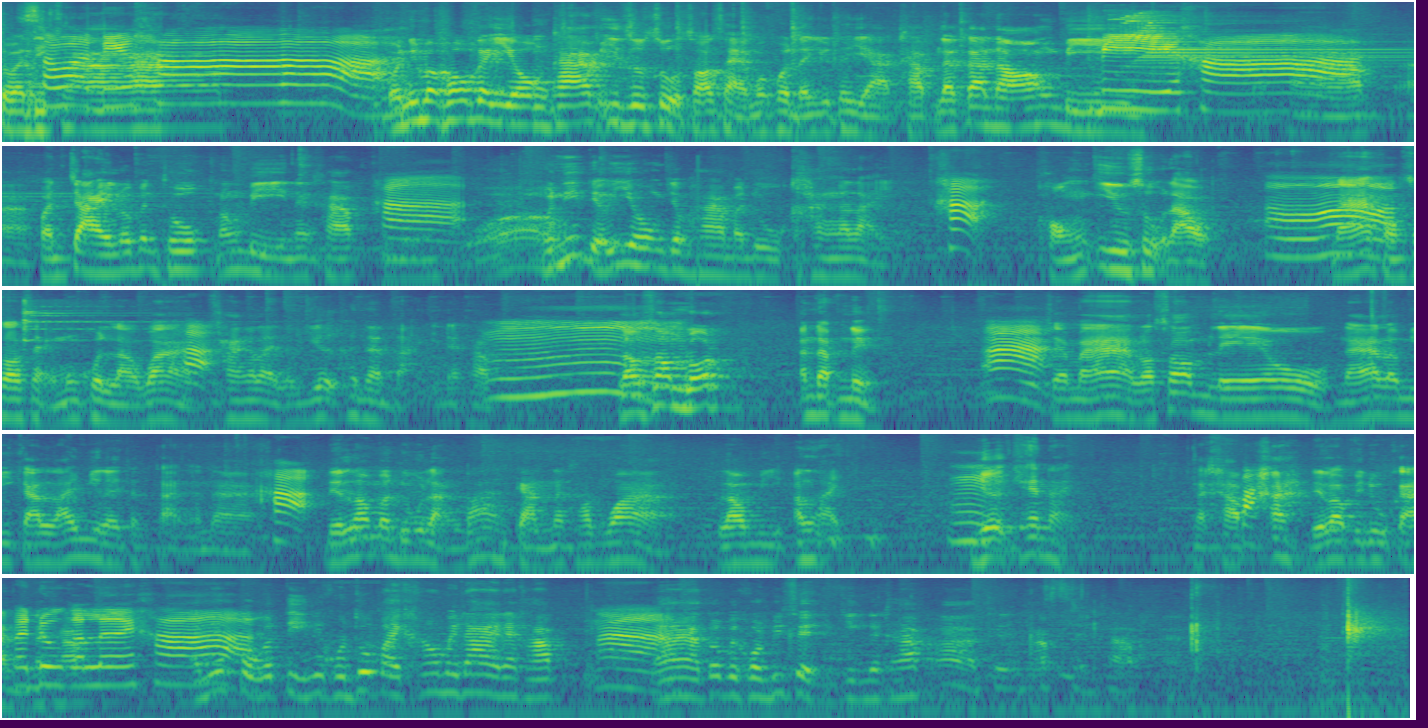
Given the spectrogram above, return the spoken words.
สวัสดีสครับวัสดีค่ะ วันนี้มาพบกับยงครับอีซูซูสอแสงมงคลอยุธยาครับ แล้วก็น้องบีบีค่ะครับอ่าขวัญใจรถบรรทุกน้องบีนะครับ ค่ะวันนี้เดี๋ยวยงจะพามาดูคลังอะไรค่ะ ของอีซูซูเราอ๋อ นะของซอแสงมงคลเราว่าค่ะ คลังอะไรเราเยอะขนาดไหนนะครับ อืมเราซ่อมรถอันดับหนึ่งอ่า ใช่ไหมเราซ่อมเร็วนะ เรามีการไลฟ์มีอะไรต่างๆนานาค่ะ เดี๋ยวเรามาดูหลังบ้านกันนะครับว่าเรามีอะไร มเยอะแค่ไหน นะครับไปอะเดี๋ยวเราไปดูกันไปดูะครับกันเลยค่ะ อันนี้ปกตินี่คนทั่วไปเข้าไม่ได้นะครับอ่าอ่าต้องเป็นคนพิเศษจริงๆนะครับอ่าเชิญครับเชิญครับอ่า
